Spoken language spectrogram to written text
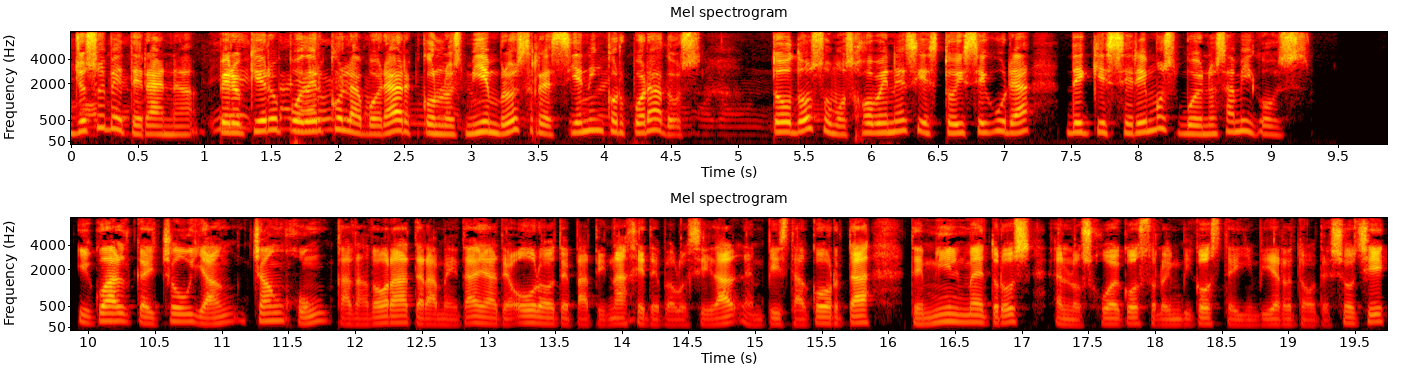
Yo soy veterana, pero quiero poder colaborar con los miembros recién incorporados. Todos somos jóvenes y estoy segura de que seremos buenos amigos. Igual que Zhou Yang, Zhang Hong, ganadora de la medalla de oro de patinaje de velocidad en pista corta de mil metros en los Juegos Olímpicos de Invierno de Sochi,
